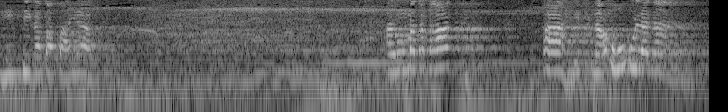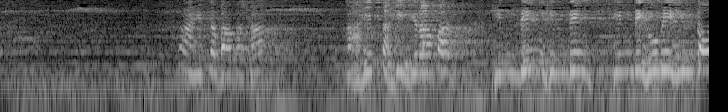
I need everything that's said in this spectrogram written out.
hindi ka papayag. Ang matatag, kahit na uulanan, kahit nababasa, kahit nahihirapan, hindi, hindi, hindi humihinto.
